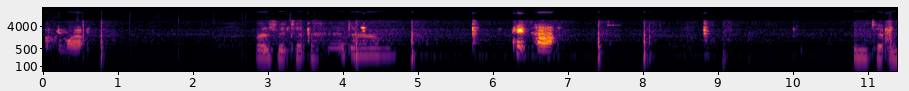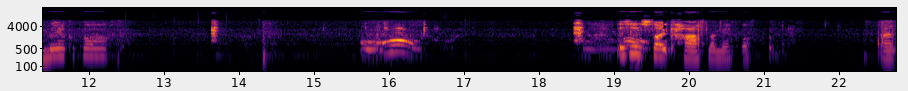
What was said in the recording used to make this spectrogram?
cooking work. I just need to take my hair down. Kit Kat. Take my makeup off. Ooh. This is like half my makeup off. And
